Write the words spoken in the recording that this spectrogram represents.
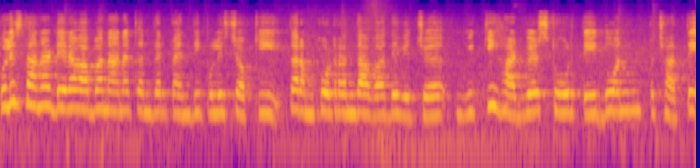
ਪੁਲਿਸ ਥਾਣਾ ਡੇਰਾ ਬਾਬਾ ਨਾਨਕ ਅੰਦਰ ਪੈਂਦੀ ਪੁਲਿਸ ਚੌਕੀ ਧਰਮਕੋਟ ਰੰਧਾਵਾ ਦੇ ਵਿੱਚ ਵਿੱਕੀ ਹਾਰਡਵੇਅਰ ਸਟੋਰ ਤੇ ਦੋ ਅਣਪਛਾਤੇ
